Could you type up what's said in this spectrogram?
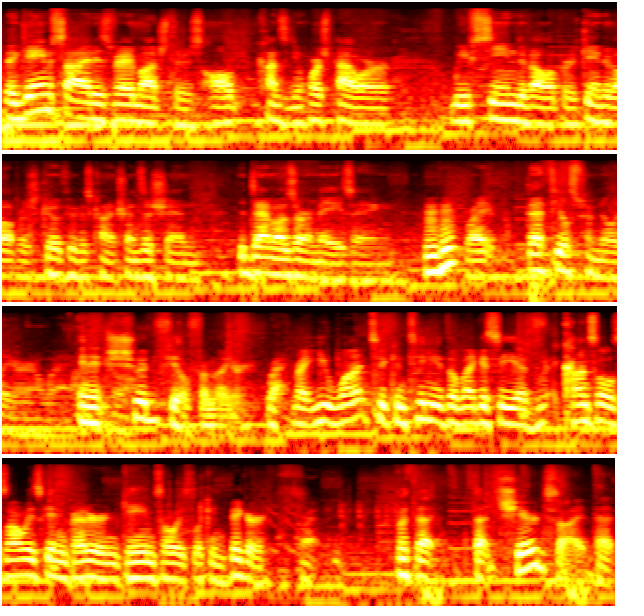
The game side is very much there's all kinds of new horsepower. We've seen developers, game developers, go through this kind of transition. The demos are amazing, mm-hmm. right? That feels familiar in a way. And it should feel familiar. Right. Right. You want to continue the legacy of consoles always getting better and games always looking bigger. Right. But that, that shared side, that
